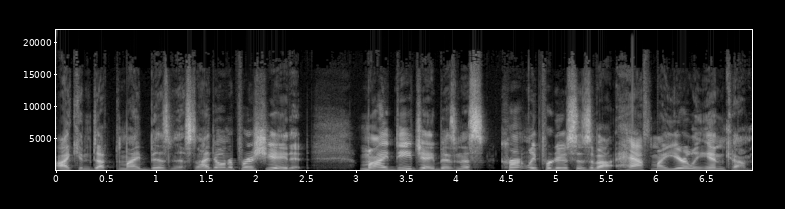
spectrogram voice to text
I conduct my business, and I don't appreciate it. My DJ business currently produces about half my yearly income,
